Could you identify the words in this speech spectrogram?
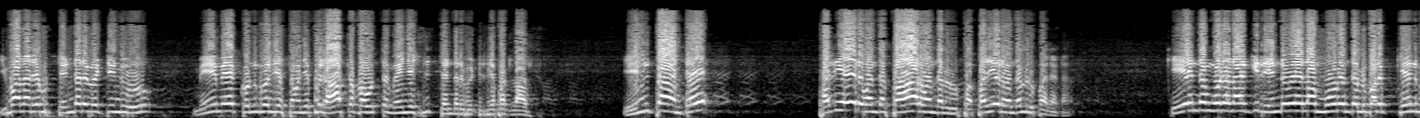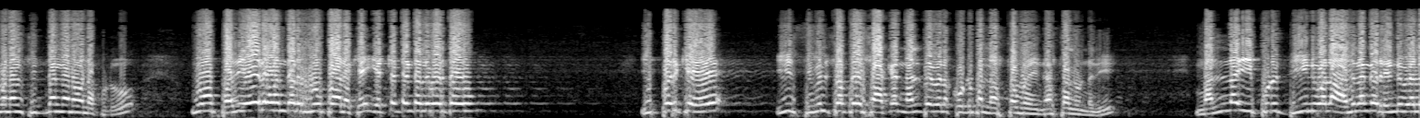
ఇవాళ రేపు టెండర్ పెట్టిండు. మేమే కొనుగోలు చేస్తామని చెప్పి రాష్ట్ర ప్రభుత్వం ఏం చేసింది? టెండర్ పెట్టింది రేపటి లాస్ట్. ఎంత అంటే పదిహేడు వందల ఆరు వందల రూపాయలు పదిహేడు వందల రూపాయలట. కేంద్రం కొనడానికి రెండు వేల మూడు వందల రూపాయలు కేంద్రం కొనడానికి సిద్ధంగానే ఉన్నప్పుడు నువ్వు పదిహేడు వందల రూపాయలకే ఎట్లా టెండర్లు పెడతావు? ఇప్పటికే ఈ సివిల్ సప్లై శాఖ నలభై వేల కోటి రూపాయలు నష్టం నష్టాలు ఉన్నది మళ్ళా ఇప్పుడు దీనివల్ల అదనంగా రెండు వేల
